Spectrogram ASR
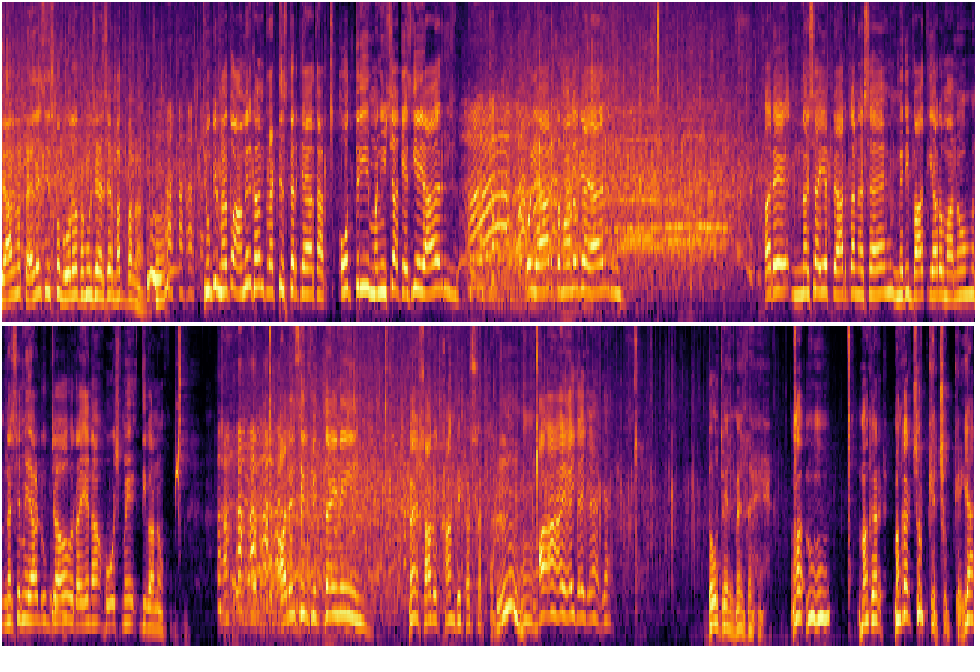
यार मैं पहले से इसको बोल रहा था मुझे ऐसे मत बना। क्योंकि मैं तो आमिर खान प्रैक्टिस करके आया था। ओ त्री मनीषा कैसी है यार? ओ यार कमाल हो गया यार। अरे नशा ये प्यार का नशा है। मेरी बात यारो मानो। नशे में यार डूब जाओ रहे ना होश में दीवानो। अरे सिर्फ़ इतना ही नहीं मैं शाहरुख खान भी कर सकता। हूँ आ, आ, आ, आ। दो दिल मिल रहे हैं। मगर मगर छुप के छुप के या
